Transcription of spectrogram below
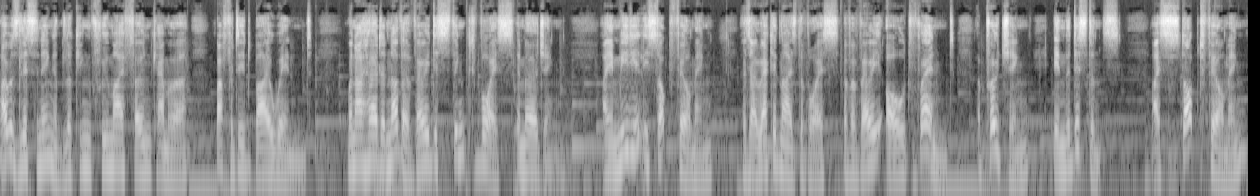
I was listening and looking through my phone camera, buffeted by wind, when I heard another very distinct voice emerging. I immediately stopped filming as I recognized the voice of a very old friend approaching in the distance. I stopped filming,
